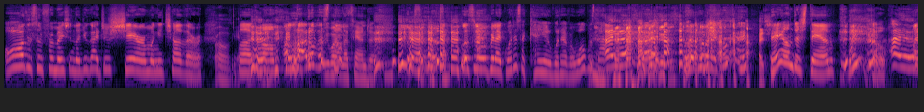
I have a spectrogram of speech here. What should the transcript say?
all this information that you guys just share among each other. Oh, yeah. But um, a lot of us We went on a tangent. listener would be like, "What is a K or whatever? What was that?" Right? but I'm like, "Okay, they understand. We don't." But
